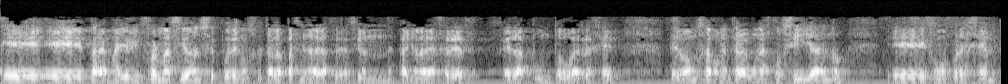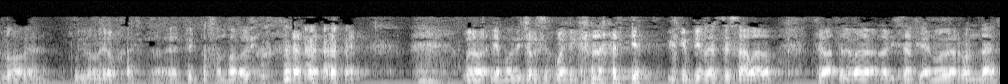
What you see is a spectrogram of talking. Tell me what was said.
Eh, eh, para mayor información se puede consultar la página de la Federación Española de Ajedrez, feda.org, pero vamos a comentar algunas cosillas, ¿no? Eh, como por ejemplo, a ver, ruido de hojas, efecto sonoro de Bueno, ya hemos dicho que se juega en Canarias, que empieza este sábado, se va a celebrar a la distancia de nueve rondas.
